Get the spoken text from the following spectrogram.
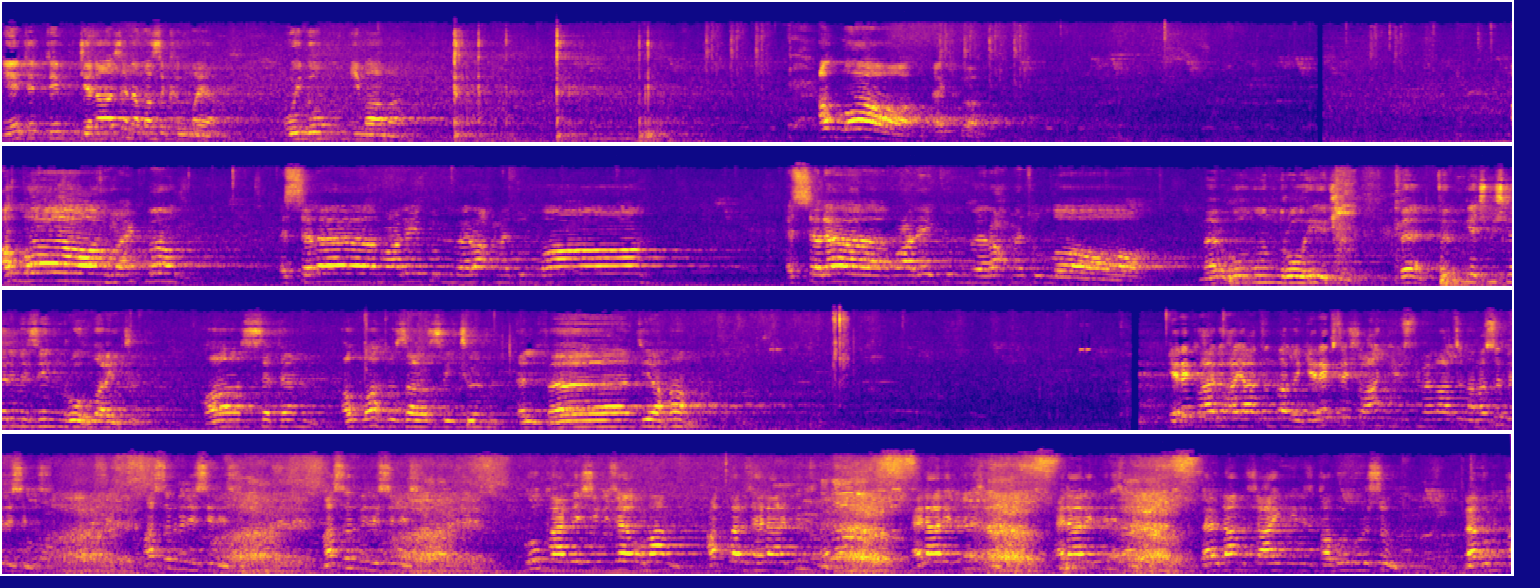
niyet ettim cenaze namazı kılmaya. Uydum imama. Allahu Ekber. Allahu Ekber. Esselamu Aleyküm ve Rahmetullah. Esselamu Aleyküm ve Rahmetullah. Merhumun ruhu için ve tüm geçmişlerimizin ruhları için. Hasreten Allah rızası için El Fatiha. Gerek hali hayatında ve gerekse şu anki Müslümanatına nasıl birisiniz? Nasıl birisiniz? Nasıl birisiniz? Bu kardeşinize olan haklarınızı helal ettiniz mi? Helal ettiniz mi? Helal ettiniz mi? Mevlam şahitliğinizi kabul buyursun. Ve bunun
